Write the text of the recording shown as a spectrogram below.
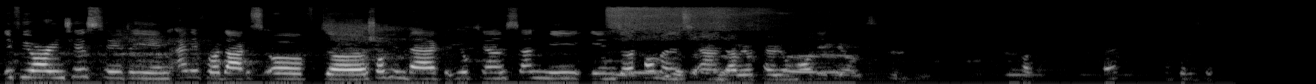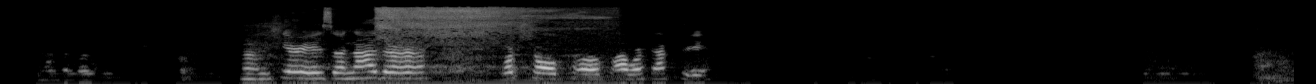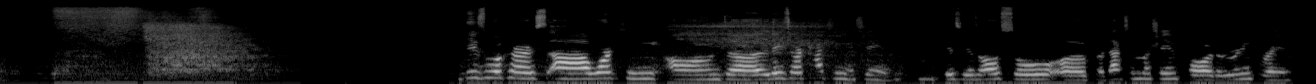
If you are interested in any products of the shopping bag, you can send me in the comments and I will tell you more details. Um, here is another workshop of our factory. These workers are working on the laser cutting machine. This is also a production machine for the ring frame.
